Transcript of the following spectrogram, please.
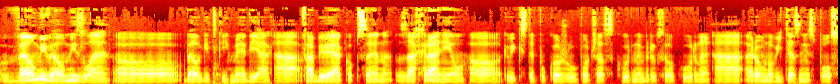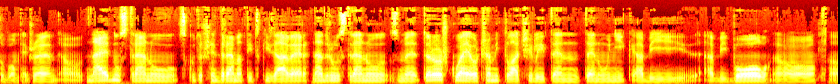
veľmi, veľmi zle v belgických médiách a Fabio Jakobsen zachránil Quickstepu kožu počas Kurne Brusel Kurne a rovno víťazným spôsobom. Takže na jednu stranu skutočne dramatický záver, na druhú stranu sme trošku aj očami tlačili ten, ten únik, aby, aby bol, o, o,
